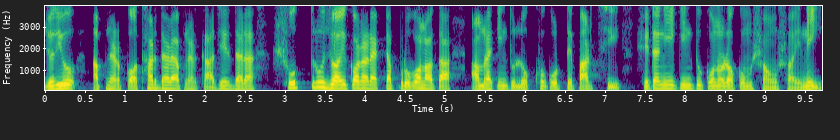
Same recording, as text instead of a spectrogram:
যদিও আপনার কথার দ্বারা, আপনার কাজের দ্বারা শত্রু জয় করার একটা প্রবণতা আমরা কিন্তু লক্ষ্য করতে পারছি, সেটা নিয়ে কিন্তু কোনো রকম সংশয় নেই।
